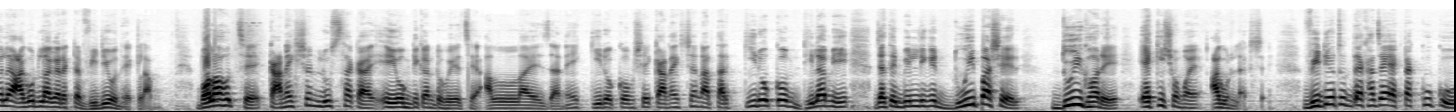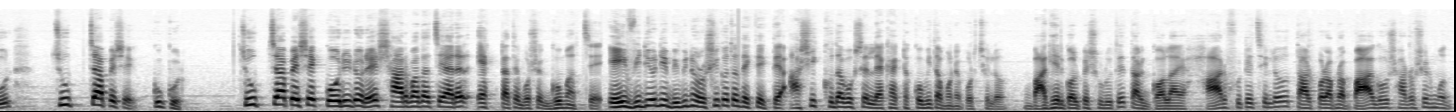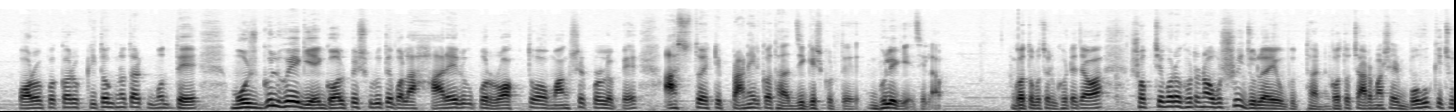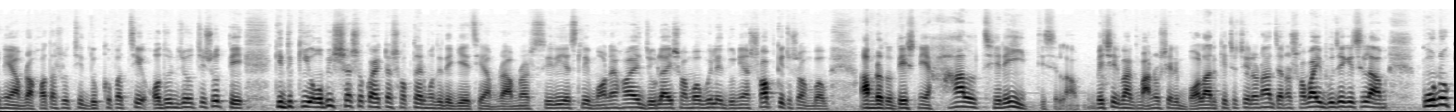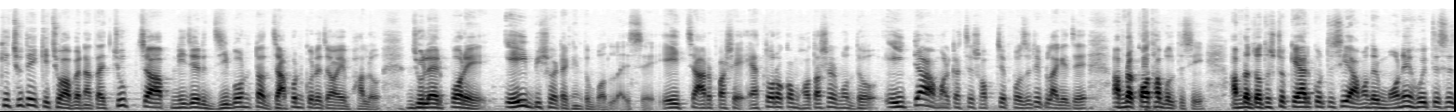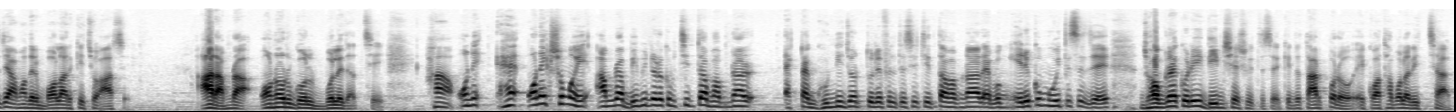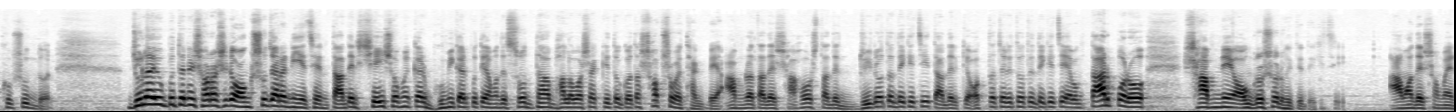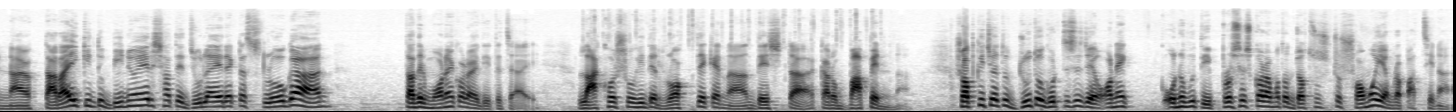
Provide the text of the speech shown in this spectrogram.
ফেস্টিভ্যালে আগুন লাগার একটা ভিডিও দেখলাম। বলা হচ্ছে কানেকশন লুজ থাকায় এই অগ্নিকাণ্ড হয়েছে। আল্লাহ জানে কীরকম সেই কানেকশন আর তার কীরকম ঢিলামি যাতে বিল্ডিংয়ের দুই পাশের দুই ঘরে একই সময় আগুন লাগছে। ভিডিওতে দেখা যায় একটা কুকুর চুপচাপ এসে, কুকুর চুপচাপ এসে করিডোরে সার বাঁধা চেয়ারের একটাতে বসে ঘুমাচ্ছে। এই ভিডিও নিয়ে বিভিন্ন রসিকতা দেখতে দেখতে আশিক ক্ষুদাবক্সের লেখা একটা কবিতা মনে পড়ছিল। বাঘের গল্পের শুরুতে তার গলায় হাড় ফুটেছিল, তারপর আমরা বাঘ ও সারসের পরোপকার কৃতজ্ঞতার মধ্যে মশগুল হয়ে গিয়ে গল্পের শুরুতে বলা হাড়ের উপর রক্ত ও মাংসের প্রলোপে আস্ত একটি প্রাণীর কথা জিজ্ঞেস করতে ভুলে গিয়েছিলাম। গত বছর ঘটে যাওয়া সবচেয়ে বড় ঘটনা অবশ্যই জুলাই অভ্যুত্থান। গত চার মাসের বহু কিছু নিয়ে আমরা হতাশ হচ্ছি, দুঃখ পাচ্ছি, অধৈর্য হচ্ছে সত্যি, কিন্তু কি অবিশ্বাস্য কয়েকটা সপ্তাহের মধ্যে গিয়েছি আমরা। আমরা সিরিয়াসলি মনে হয় জুলাই সম্ভব হলে দুনিয়া সব কিছু সম্ভব। আমরা তো দেশ নিয়ে হাল ছেড়েই ইত্তিছিলাম বেশিরভাগ মানুষের বলার কিছু ছিল না, যেন সবাই বুঝে গেছিলাম কোনো কিছুতেই কিছু হবে না, তাই চুপচাপ নিজের জীবনটা যাপন করে যাওয়াই ভালো। জুলাইয়ের পরে এই বিষয়টা কিন্তু বদলাইছে। এই চারপাশে এত রকম হতাশার মধ্যেও এইটা আমার কাছে সবচেয়ে পজিটিভ লাগে যে আমরা কথা বলতেছি, আমরা যথেষ্ট কেয়ার করতেছি, আমাদের মনে হইতেছে যে আমাদের বলার কিছু আছে। আর আমরা অনর্গল বলে যাচ্ছি। হ্যাঁ অনেক হ্যাঁ অনেক সময় আমরা বিভিন্ন রকম চিন্তাভাবনার একটা ঘূর্ণিঝড় তুলে ফেলতেছি, চিন্তাভাবনার, এবং এরকম হইতেছে যে ঝগড়া করেই দিন শেষ হইতেছে, কিন্তু তারপরও এই কথা বলার ইচ্ছা খুব সুন্দর। জুলাই অভ্যুত্থানের সরাসরি অংশ যারা নিয়েছেন, তাদের সেই সময়কার ভূমিকার প্রতি আমাদের শ্রদ্ধা, ভালোবাসা, কৃতজ্ঞতা সবসময় থাকবে। আমরা তাদের সাহস, তাদের দৃঢ়তা দেখেছি, তাদেরকে অত্যাচারিত হতে দেখেছি এবং তারপরও সামনে অগ্রসর হইতে দেখেছি। আমাদের সময়ের নায়ক তারাই কিন্তু বিনয়ের সাথে জুলাইয়ের একটা স্লোগান তাদের মনে করায় দিতে চায়। লাখো শহীদের রক্তে কেনা দেশটা কারও বাপের না। সব কিছু এত দ্রুত ঘটতেছে যে অনেক অনুভূতি প্রসেস করার মতন যথেষ্ট সময় আমরা পাচ্ছি না।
